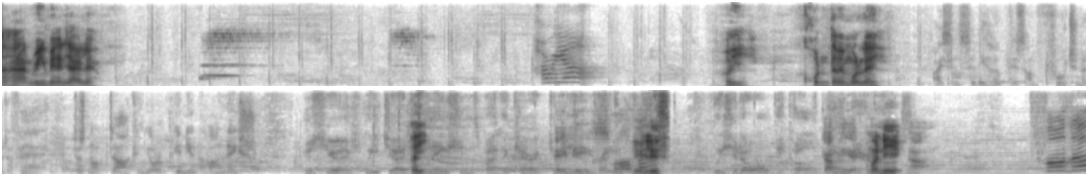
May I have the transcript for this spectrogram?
ทหารวิ่งไปกันใหญ่เลย เฮ้ย คนเต็มไปหมดเลย I sincerely hope this unfortunate affair does not darken your opinion of our nation. Monsieur, if we judge Hey. nations by the character of their Elise. criminals, เอลิส we should all be called. Come here. Money. Now. Father?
